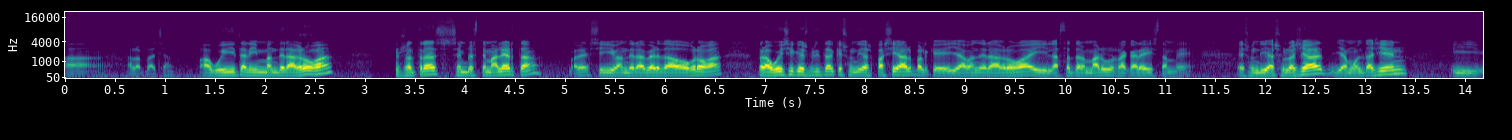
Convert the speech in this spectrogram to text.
a, a la platja. Avui tenim bandera groga, nosaltres sempre estem alerta, vale? sigui bandera verda o groga, però avui sí que és veritat que és un dia especial perquè hi ha bandera groga i l'estat del mar ho requereix també. És un dia solejat, hi ha molta gent i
